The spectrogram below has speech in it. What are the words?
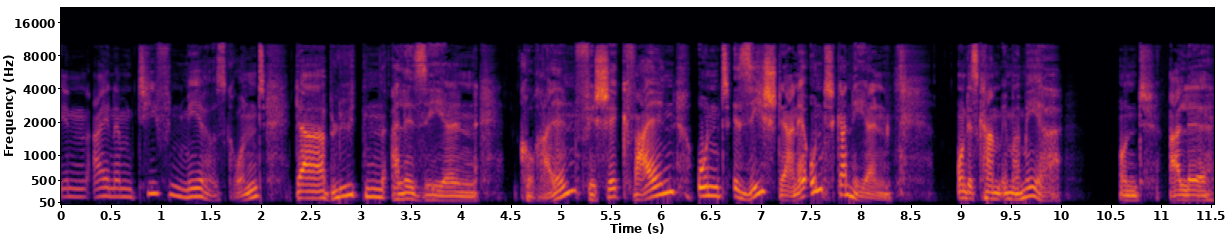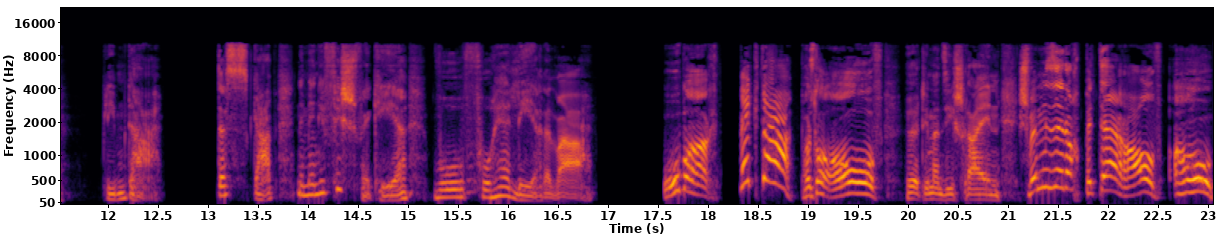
In einem tiefen Meeresgrund, da blühten alle Seelen, Korallen, Fische, Quallen und Seesterne und Garnelen. Und es kamen immer mehr, und alle blieben da. Das gab eine Menge Fischverkehr, wo vorher Leere war. Obacht! Da! Pass doch auf! hörte man sie schreien. Schwimmen Sie doch bitte rauf! Au,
